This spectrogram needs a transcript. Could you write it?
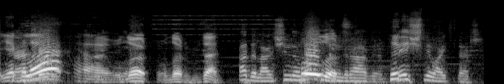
Yakala. Ha, olur olur güzel. Hadi lan şimdi Olur. white indir abi. Tık. Beşli white'lar.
